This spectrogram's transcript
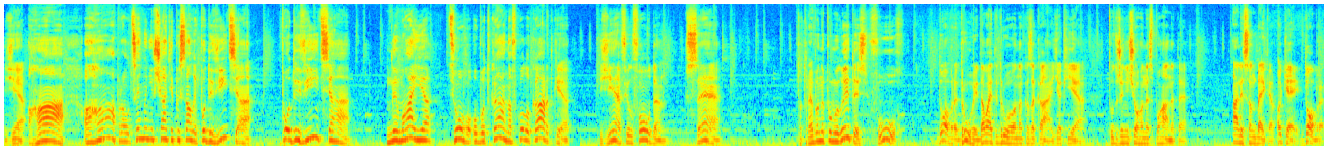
Є. Ага. Ага, про це мені в чаті писали. Подивіться. Подивіться. Немає цього ободка навколо картки. Є Філ Фоуден. Все. То треба не помилитись. Фух. Добре, другий. Давайте другого на козака, як є. Тут же нічого не споганите. Алісон Бейкер. Окей, добре.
